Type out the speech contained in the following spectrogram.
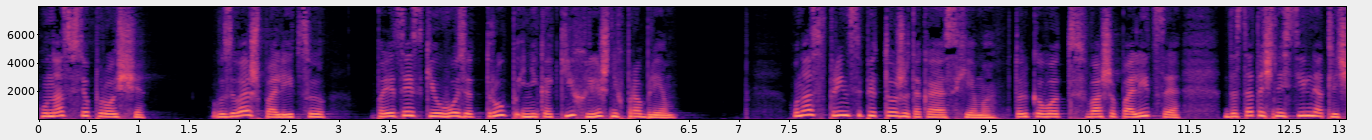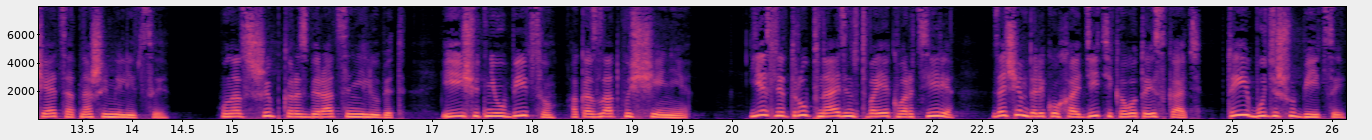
«У нас все проще. Вызываешь полицию, полицейские увозят труп и никаких лишних проблем. У нас, в принципе, тоже такая схема, только вот ваша полиция достаточно сильно отличается от нашей милиции. У нас шибко разбираться не любят и ищут не убийцу, а козла отпущения. Если труп найден в твоей квартире — Зачем далеко ходить и кого-то искать? Ты будешь убийцей.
